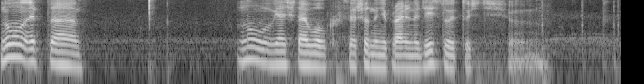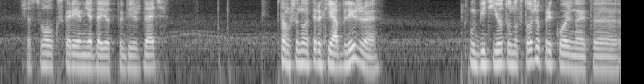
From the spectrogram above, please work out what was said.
Ну, это... Ну, я считаю, волк совершенно неправильно действует. То есть... сейчас волк скорее мне дает побеждать. Потому что, ну, во-первых, я ближе. Убить йотунов тоже прикольно. Это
